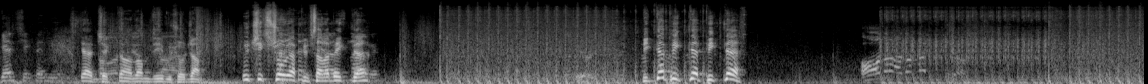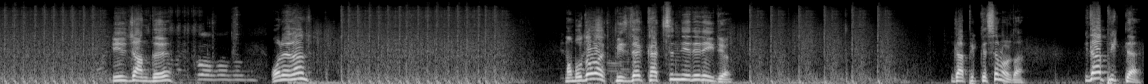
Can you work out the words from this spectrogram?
Gerçekten değil. Gerçekten adam değilmiş hocam. 3x show yapayım sana bekle. abi. Pikle pikle pikle. Aa lan adamlar tutuyor. Bir candı. Go go go. O ne lan? Mamuda bak bizden kaçsın diye nereye gidiyor? Bir daha piklesen oradan. Bir daha pikle.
